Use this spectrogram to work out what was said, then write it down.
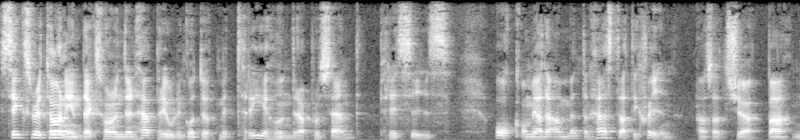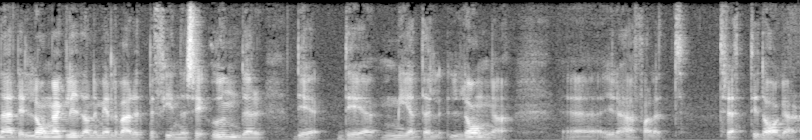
Six Return Index har under den här perioden gått upp med 300% precis. Och om jag hade använt den här strategin, alltså att köpa när det långa glidande medelvärdet befinner sig under det, det medellånga, i det här fallet 30 dagar.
